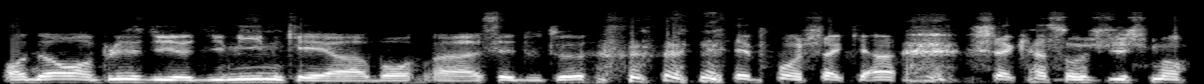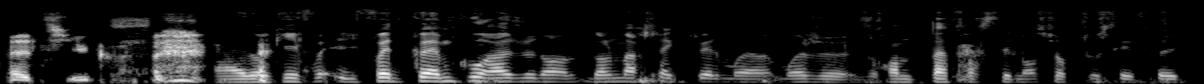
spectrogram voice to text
en dehors en plus du, du mime qui est euh, bon euh, assez douteux, mais bon chacun chacun son jugement là-dessus. Ah, donc il faut, il faut être quand même courageux dans, dans le marché actuel. Moi moi je, je rentre pas forcément sur tous ces trucs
